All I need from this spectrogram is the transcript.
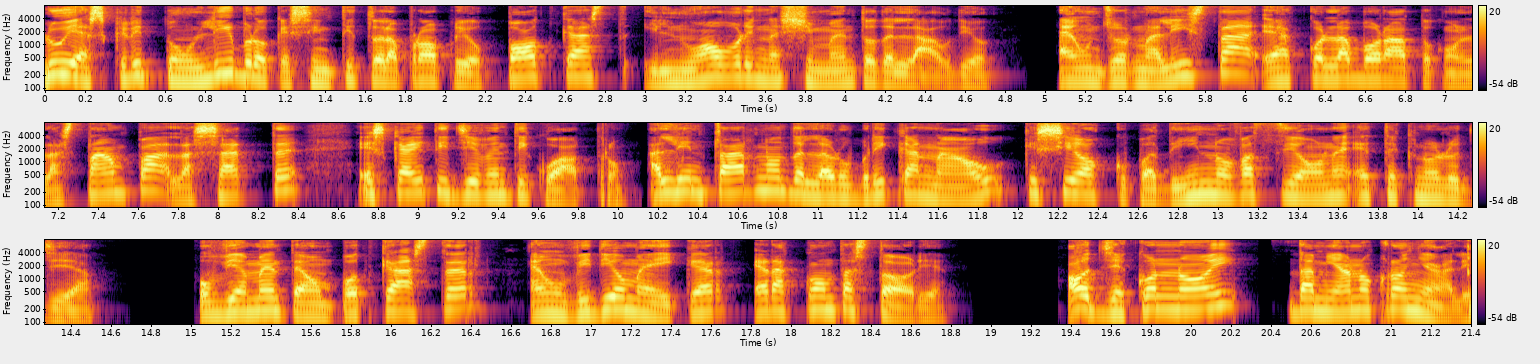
Lui ha scritto un libro che si intitola proprio Podcast Il nuovo rinascimento dell'audio. È un giornalista e ha collaborato con La Stampa, La 7 e Sky TG24 all'interno della rubrica Now che si occupa di innovazione e tecnologia. Ovviamente è un podcaster, è un videomaker e racconta storie. Oggi è con noi Damiano Crognali.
